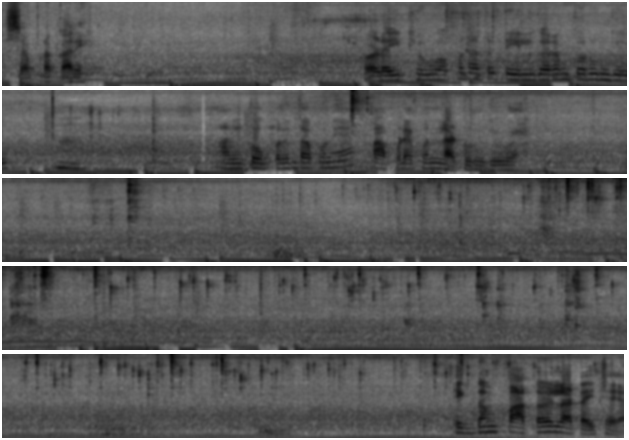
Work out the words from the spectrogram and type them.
अशा प्रकारे. कढई ठेवू आपण आता तेल गरम करून घेऊ. आणि तोपर्यंत आपण या पापड्या पण लाटून घेऊया. एकदम पातळ लाटायच्या या.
